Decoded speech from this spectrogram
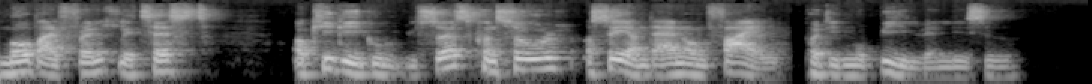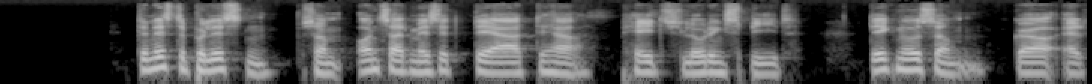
Mobile Friendly Test og kigge i Google Search Console og se, om der er nogle fejl på din mobilvenlige side. Det næste på listen, som onsite-mæssigt, det er det her page loading speed. Det er ikke noget, som gør, at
